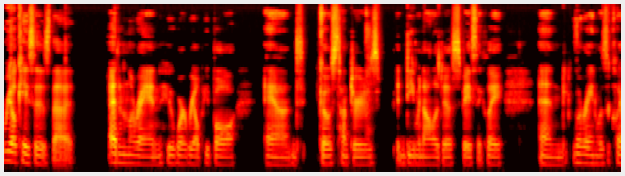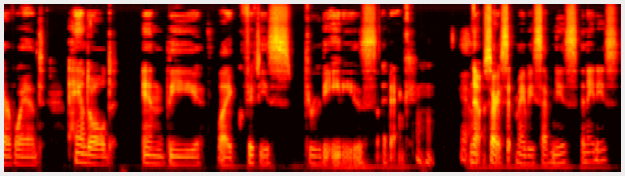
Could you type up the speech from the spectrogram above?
real cases that Ed and Lorraine, who were real people and ghost hunters and demonologists, basically, and Lorraine was a clairvoyant, handled in the like 50s through the 80s, I think. Mhm. Yeah. No, sorry, maybe 70s and 80s.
